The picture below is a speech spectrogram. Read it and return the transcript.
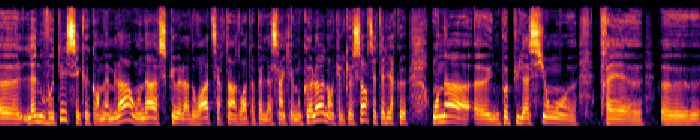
euh, la nouveauté, c'est que quand même là, on a ce que la droite, certains à droite appellent la cinquième colonne, en quelque sorte, c'est-à-dire qu'on a euh, une population euh, très, euh,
